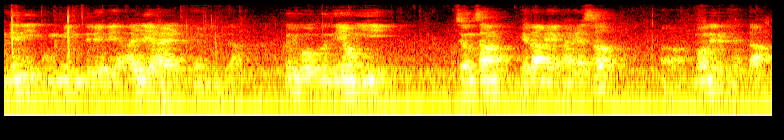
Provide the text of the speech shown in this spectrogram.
당연히 국민들에게 알려야 할 내용입니다. 그리고 그 내용이 정상회담에 관해서 어, 논의를 했다.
